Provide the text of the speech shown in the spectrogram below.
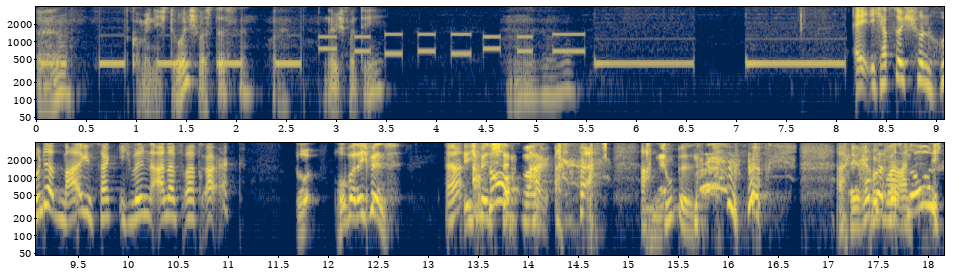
Äh, Komme ich nicht durch? Was ist das denn? Nehme ich mal die. Ey, ich hab's euch schon hundertmal gesagt, ich will einen anderen Vertrag. Robert, ich bin's. Ja? Ich Ach bin so. Stefan. Ach, ach du bist. Ach, Hey, Robert, was an. los? Ich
